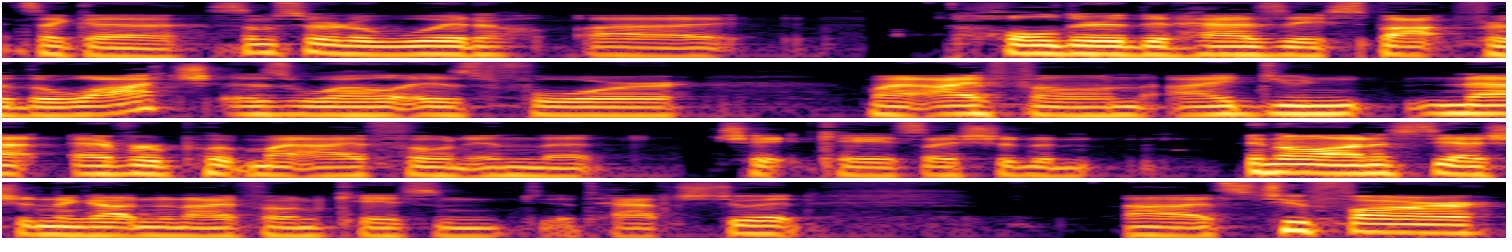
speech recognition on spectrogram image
It's like a some sort of wood uh, holder that has a spot for the watch as well as for my iPhone. I do not ever put my iPhone in that ch- case. I shouldn't. In all honesty, I shouldn't have gotten an iPhone case and attached to it. Uh, it's too far.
